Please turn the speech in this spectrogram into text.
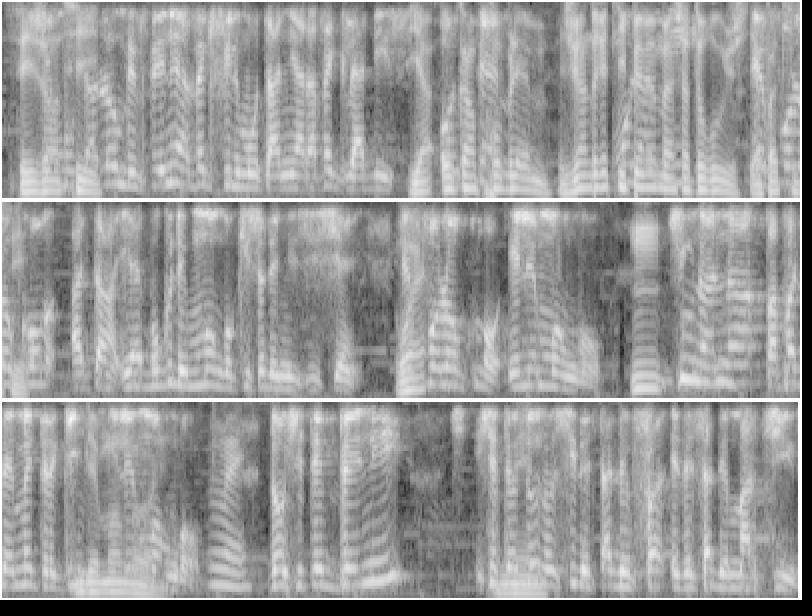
C'est gentil. Venir avec Phil Montagnard, avec Gladys. Il y a aucun problème. Je viendrai liper même à ami, Château Rouge. Il y a pas de souci. Attends, il y a beaucoup de Mongos qui sont des musiciens. Ouais. Et Foloko, il est Mongo. Hmm. Junana, papa de Maître King, Il est il est Mongo. Donc je te bénis, je te Amen. donne aussi des tas de frères et des tas de martyrs.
